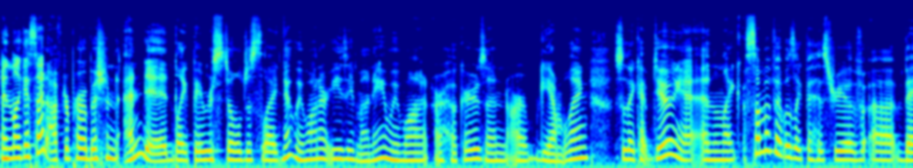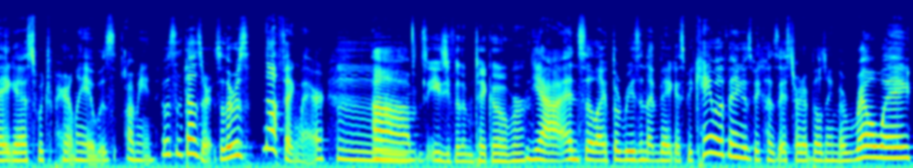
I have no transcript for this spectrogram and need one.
and like I said, after prohibition ended, like they were still just like, no, we want our easy money and we want our hookers and our gambling. So they kept doing it. And then like some of it was like the history of uh, Vegas, which apparently it was, I mean, it was a desert. So there was nothing there. Mm, um, it's easy for them to take over. Yeah, and so like the reason that Vegas became a thing is because they started building the railway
